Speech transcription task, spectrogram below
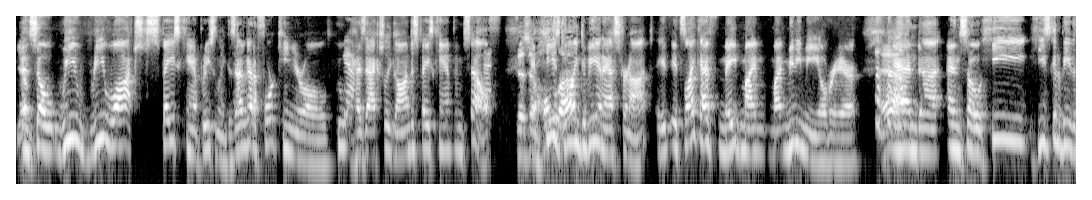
Yep. And so we rewatched Space Camp recently because I've got a 14 year old who Yeah. has actually gone to Space Camp himself. Does it And hold he's up? going to be an astronaut. It, it's like I've made my, my mini me over here. yeah. and uh, and so he he's going to be the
